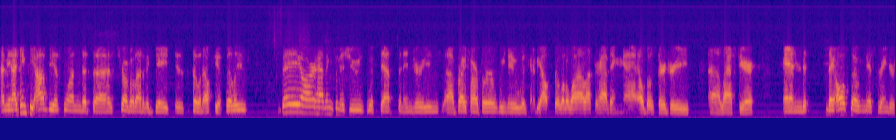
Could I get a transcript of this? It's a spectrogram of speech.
I mean, I think the obvious one that uh, has struggled out of the gate is the Philadelphia Phillies. They are having some issues with depth and injuries. Uh, Bryce Harper, we knew, was going to be out for a little while after having uh, elbow surgery uh, last year. And they also missed Ranger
